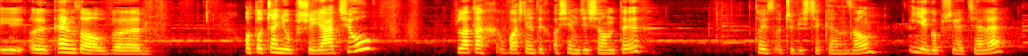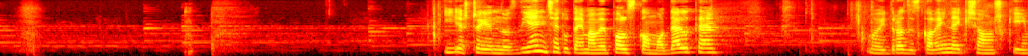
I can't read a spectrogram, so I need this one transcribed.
y, Kenzo w otoczeniu przyjaciół w latach właśnie tych 80. To jest oczywiście Kenzo i jego przyjaciele. I jeszcze jedno zdjęcie. Tutaj mamy polską modelkę. Moi drodzy, z kolejnej książki.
